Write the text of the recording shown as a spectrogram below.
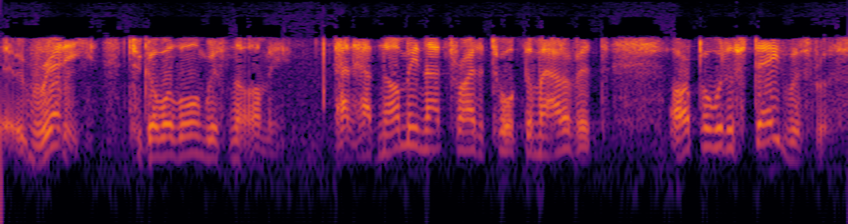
uh, ready to go along with Naomi. And had Naomi not tried to talk them out of it, Orpah would have stayed with Ruth.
